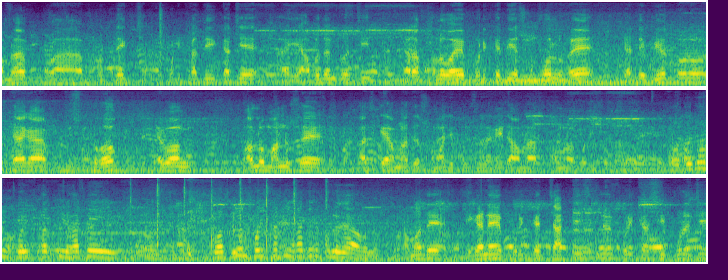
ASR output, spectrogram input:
আমরা প্রত্যেক পরীক্ষার্থীর কাছে এই আবেদন করছি, যারা ভালোভাবে পরীক্ষা দিয়ে সফল হয়ে যাতে বৃহত্তর জায়গা প্রতিষ্ঠিত হোক এবং ভালো মানুষ হয়ে আজকে আমাদের সমাজে পরিচিত এটা আমরা কামনা করি। কতজন পরীক্ষার্থীর হাতে কতজন পরীক্ষার্থীর হাতে তুলে দেওয়া হলো? আমাদের এখানে পরীক্ষার চারটি স্কুলের পরীক্ষা সিট পড়েছে।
